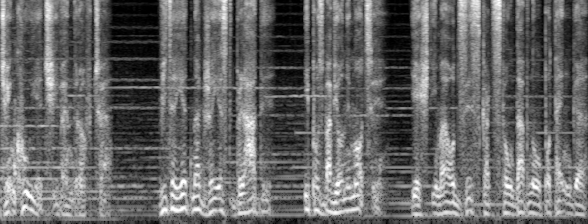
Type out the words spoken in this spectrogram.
Dziękuję ci, wędrowcze. Widzę jednak, że jest blady i pozbawiony mocy. Jeśli ma odzyskać swą dawną potęgę,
